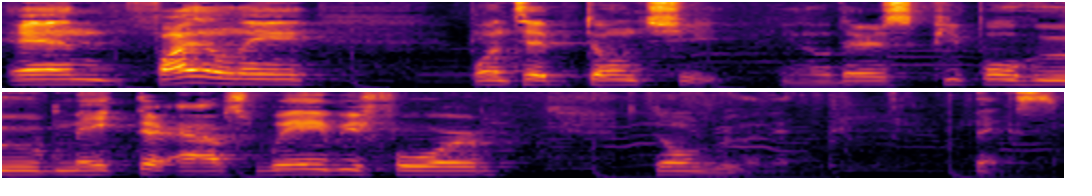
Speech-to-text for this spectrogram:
And finally, one tip: don't cheat. You know, there's people who make their apps way before. Don't ruin it. Thanks.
